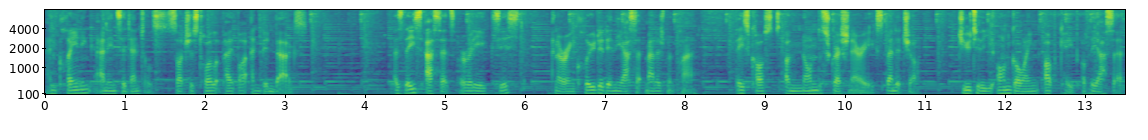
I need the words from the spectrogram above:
and cleaning and incidentals such as toilet paper and bin bags. As these assets already exist and are included in the asset management plan, these costs are non discretionary expenditure due to the ongoing upkeep of the asset.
